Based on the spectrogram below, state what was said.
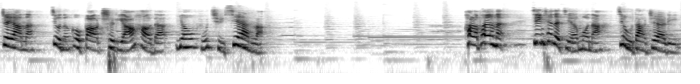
这样呢就能够保持良好的腰腹曲线了。好了，朋友们，今天的节目呢就到这里，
